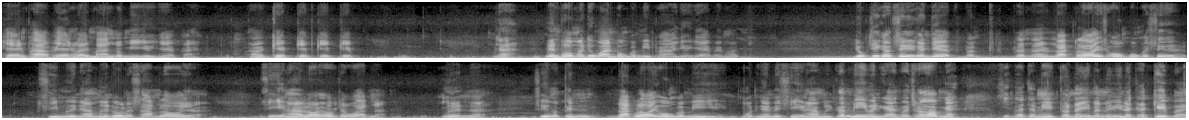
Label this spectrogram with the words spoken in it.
แผงผ้าแผงอะไรมั่งก็มีเยอะแยะไปเขาเก็บเก็บเก็บเก็บนะเหมือนผมมาทุกวันผมก็มีผ้าเยอะแยะไปหมด ยุคที่เขาซื้อกันเยอะมันมันหลักร้อยองค์ผมก็ซื้อสี่หมื่นห้าหมื่นองค์ละสามร้อยอะสี่ห้าร้อยออกจากวัดน่ะหมื่นน่ะ ซื้อมาเป็นหลักร้อยองค์ก็มีหมดเงินไปสี่ห้าหมื่นก็มีเหมือนกันเพราะชอบไงคิดว่าจะมีตอนนี้มันไม่มีแล้วก็เก็บไว้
